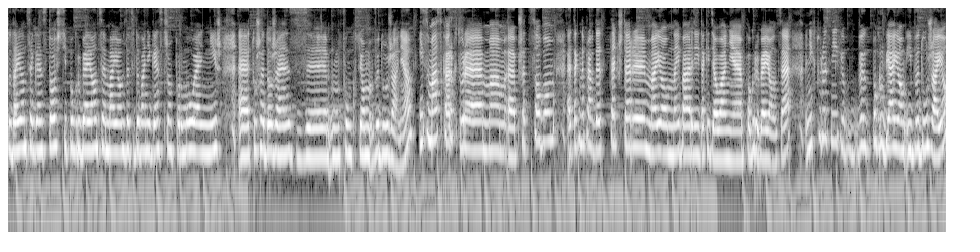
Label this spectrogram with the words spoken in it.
dodające gęstości, pogrubiające, mają zdecydowanie gęstszą formułę niż e, tusze do rzęs z mm, funkcją wydłużania. I z maskar, które mam e, przed sobą, e, tak naprawdę te cztery mają najbardziej takie działanie pogrubiające. Niektóre z nich pogrubiają i wydłużają,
